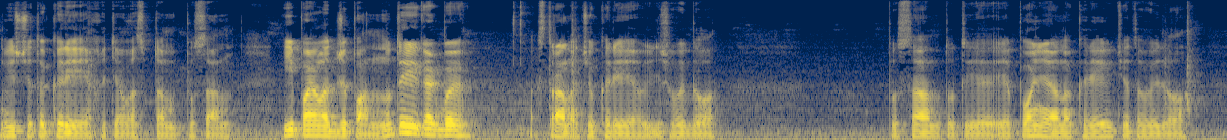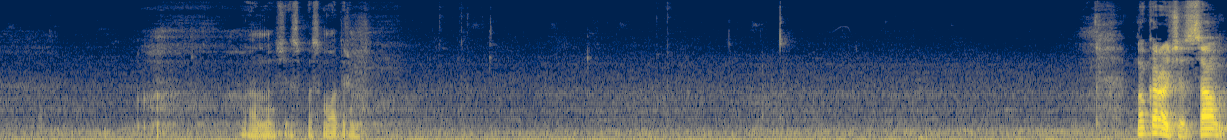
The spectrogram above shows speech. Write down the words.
Видишь, что-то Корея, хотя у вас там Пусан. и Pilot Japan. Ну ты как бы... Странно, что Корея, видишь, выбила. Пусан, тут Япония, она Корею что-то выдала. А ну сейчас посмотрим. Ну, короче, сам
